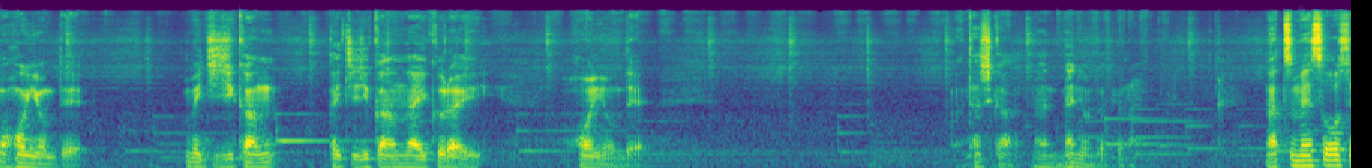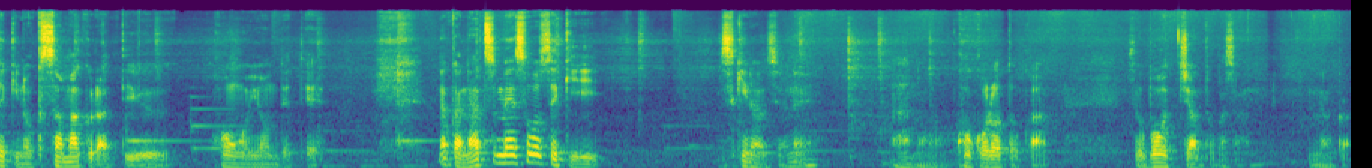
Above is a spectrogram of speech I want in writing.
まあ、本読んで、まあ、1時間か1時間ないくらい本読んで確かな何読んだっけな。夏目漱石の「草枕」っていう本を読んでてなんか夏目漱石好きなんですよね。あの心とかそう坊ちゃんとかさなんか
